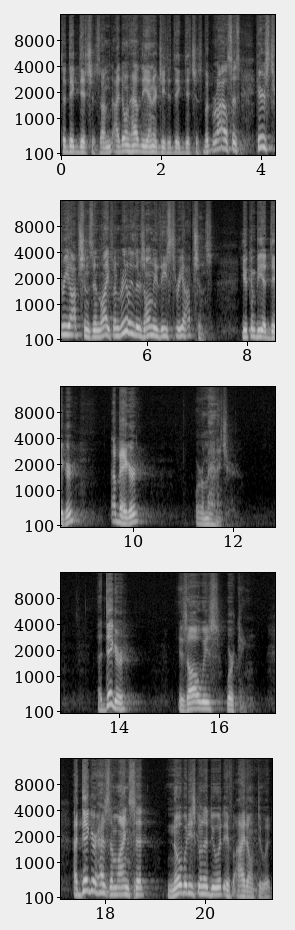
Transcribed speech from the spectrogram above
to dig ditches. I'm, I do not have the energy to dig ditches. But Ryle says, here's three options in life. And really, there's only these three options. You can be a digger, a beggar, or a manager. A digger is always working. A digger has the mindset Nobody's going to do it if I don't do it.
